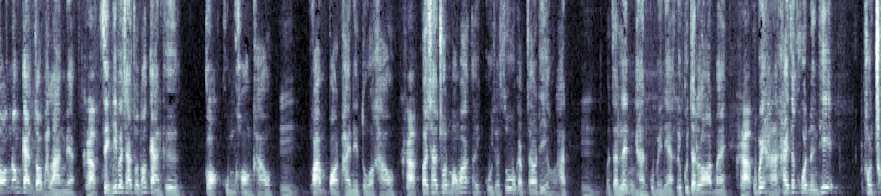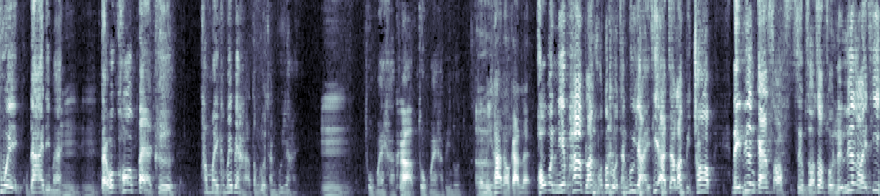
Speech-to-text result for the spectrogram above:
ร้องน้องการจอมพลังเนี่ยครับสิ่งที่ประชาชนต้องการคือเกาะคุ้มครองเขาอืม ความปลอดภัยในตัวเขาครับประชาชนมองว่าเฮ้ยกูจะสู้กับเจ้าหน้าที่ของรัฐอืมมันจะเล่นงานกูไหมเนี่ยหรือกูจะรอดไหมครับกูไปหาใครสักคนหนึ่งที่เขาช่วยกูได้ดีไหมอืมอืมแต่ว่าข้อแปลกคือทำไมเขาไม่ไปหาตำรวจชั้นผู้ใหญ่อืมถูกไหมครับครับถูกไหมครับพี่นุชก็มีค่าเท่ากันแหละเพราะวันนี้ภาพลักษณ์ของตำรวจชั้นผู้ใหญ่ที่อาจจะรับผิดชอบ ในเรื่องการสอบสืบสวนสอบสวนหรือเรื่องอะไรที่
